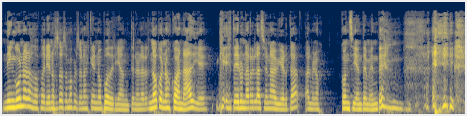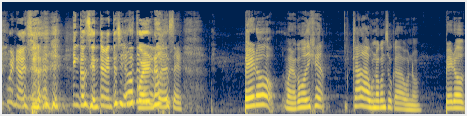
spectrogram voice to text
ninguno de los dos podría. Nosotros somos personas que no podrían tener una. No conozco a nadie que esté en una relación abierta, al menos conscientemente. Bueno, eso inconscientemente sí lo acuerdo. Puede ser. Pero, bueno, como dije, cada uno con su cada uno. Pero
